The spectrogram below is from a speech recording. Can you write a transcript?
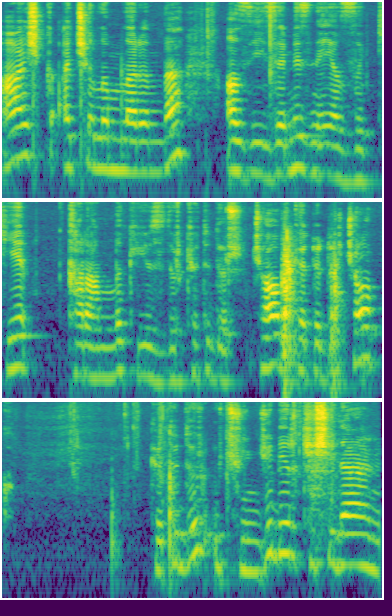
aşk açılımlarında Azizemiz ne yazık ki karanlık yüzdür, kötüdür. Çok kötüdür, çok kötüdür. Üçüncü bir kişiden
